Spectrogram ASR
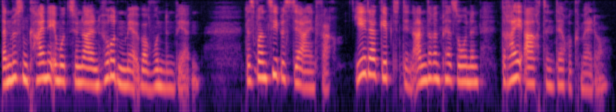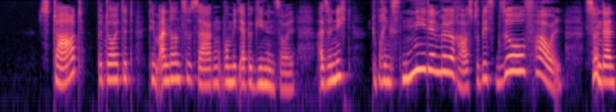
Dann müssen keine emotionalen Hürden mehr überwunden werden. Das Prinzip ist sehr einfach. Jeder gibt den anderen Personen drei Arten der Rückmeldung. Start bedeutet, dem anderen zu sagen, womit er beginnen soll. Also nicht, du bringst nie den Müll raus, du bist so faul, sondern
